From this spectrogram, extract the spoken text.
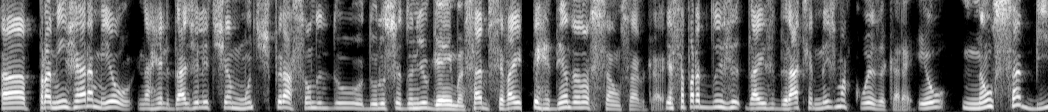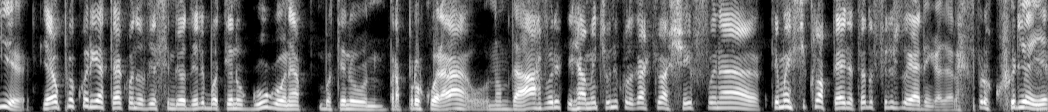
ah, para mim, já era meu. Na realidade, ele tinha muita inspiração do, do, do Lucifer do New Gamer, sabe? Você vai perdendo a noção, sabe, cara? E essa parada do, da Isidrat é a mesma coisa, cara. Eu não sabia. E aí eu procurei até quando eu vi esse meu dele, botei no Google, né? Botei no, pra procurar o nome da árvore. E realmente o único lugar que eu achei foi na. Tem uma enciclopédia até do Filhos do Éden, galera. Procure aí.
